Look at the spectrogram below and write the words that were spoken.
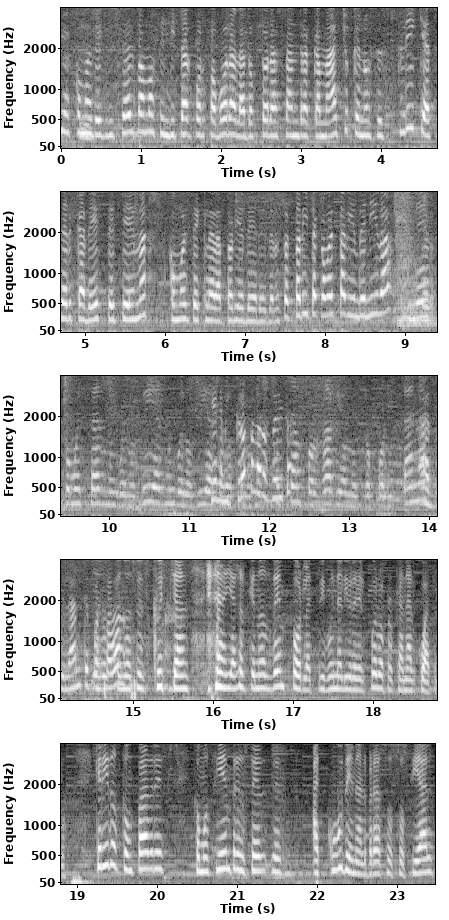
ya comadre Grisel, vamos a invitar por favor a la doctora Sandra Camacho que nos explique acerca de este tema, cómo es declaratoria de herederos. Doctorita, ¿cómo está? Bienvenida. Inés, ¿cómo estás? Muy buenos días, muy buenos días. ¿Tiene micrófono, doctorita? por Radio Metropolitana. Adelante, por y a favor. los que nos escuchan y a los que nos ven por la Tribuna Libre del Pueblo, por Canal 4. Queridos compadres, como siempre, ustedes acuden al brazo social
